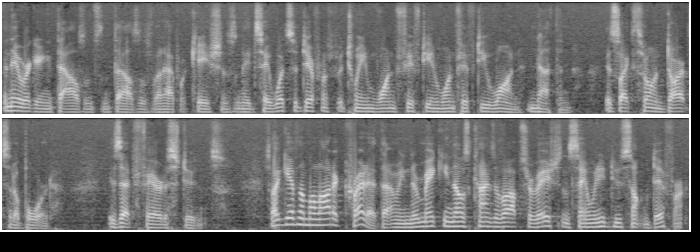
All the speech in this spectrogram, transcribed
And they were getting thousands and thousands of applications. And they'd say, what's the difference between 150 and 151? Nothing. It's like throwing darts at a board. Is that fair to students? So I give them a lot of credit. I mean, they're making those kinds of observations saying we need to do something different.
